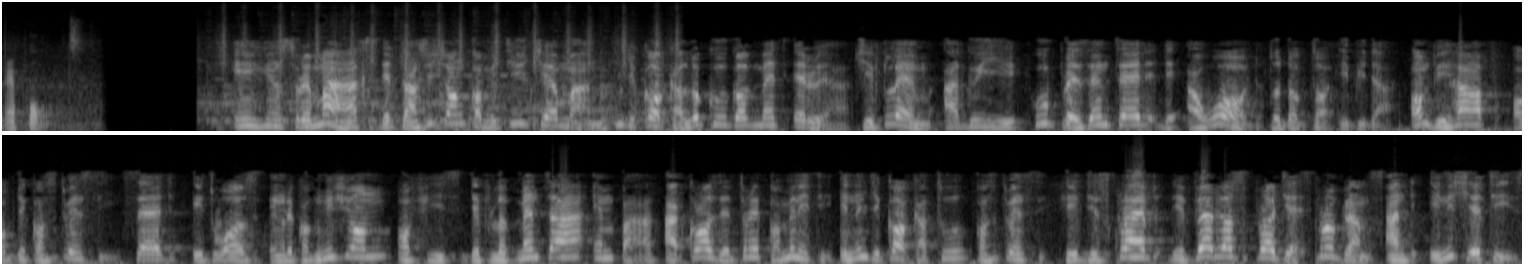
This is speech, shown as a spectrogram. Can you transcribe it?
reports. In his remarks, the Transition Committee Chairman, Njikoka Local Government Area, Chief Lem Aguyi, who presented the award to Dr. Ibida, on behalf of the constituency, said it was in recognition of his developmental impact across the three communities in Njikoka 2 constituency. He described the various projects, programs, and initiatives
